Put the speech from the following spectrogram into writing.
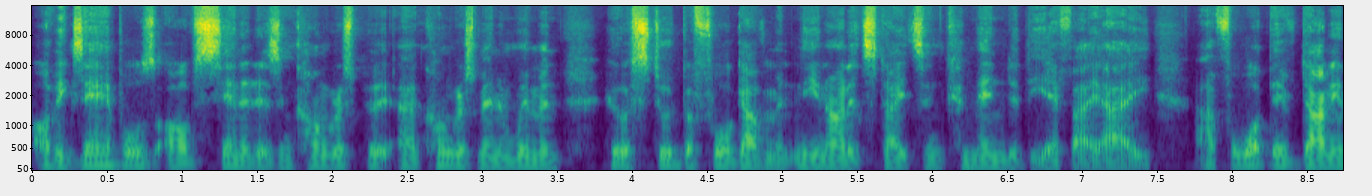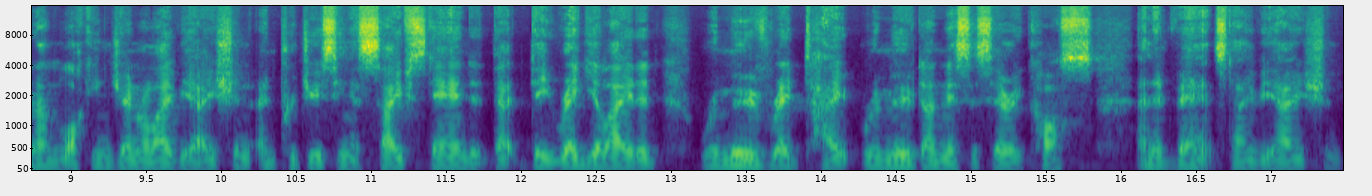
of examples of senators and congress, uh, congressmen and women who have stood before government in the United States and commended the FAA uh, for what they've done in unlocking general aviation and producing a safe standard that deregulated, removed red tape, removed unnecessary costs, and advanced aviation.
